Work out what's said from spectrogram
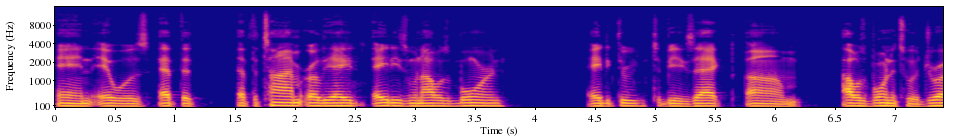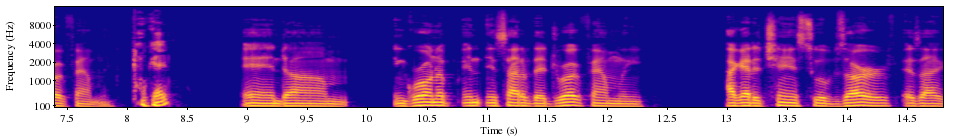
and it was at the at the time early age- '80s when I was born, '83 to be exact. Um, I was born into a drug family, Okay. and um, and growing up in, inside of that drug family, I got a chance to observe as I,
